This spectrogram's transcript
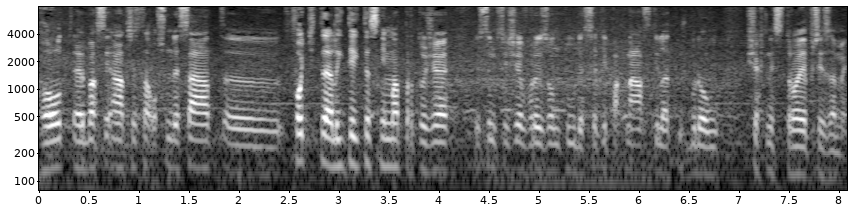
hold Airbusy A380, eh, foťte, lítejte s nima, protože myslím si, že v horizontu 10-15 let už budou všechny stroje při zemi.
